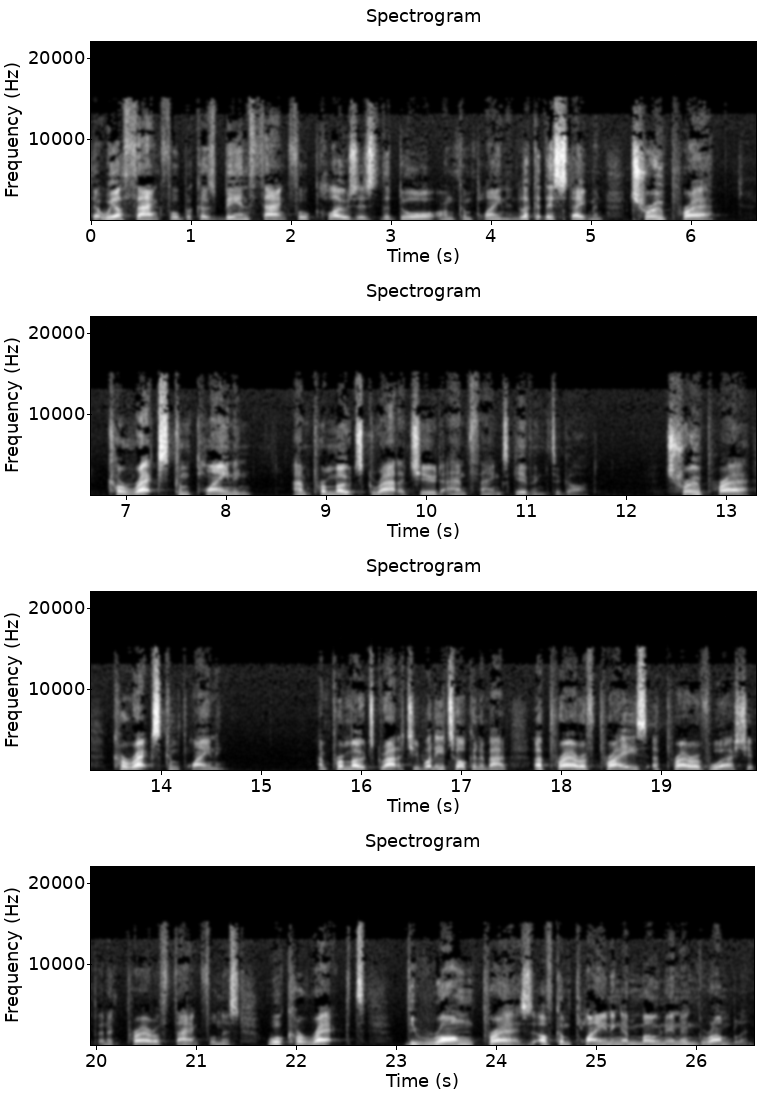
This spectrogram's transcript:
that we are thankful because being thankful closes the door on complaining. Look at this statement true prayer corrects complaining and promotes gratitude and thanksgiving to God. True prayer corrects complaining and promotes gratitude. What are you talking about? A prayer of praise, a prayer of worship, and a prayer of thankfulness will correct the wrong prayers of complaining and moaning and grumbling,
